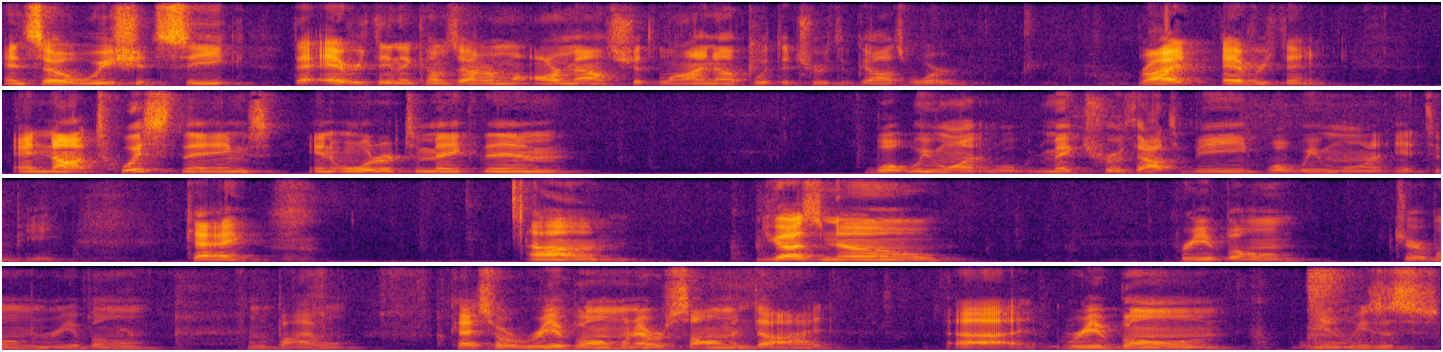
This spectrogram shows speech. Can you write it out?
And so we should seek that everything that comes out of our mouth should line up with the truth of God's word. Right? Everything. And not twist things in order to make them what we want, make truth out to be what we want it to be. Okay? Um, you guys know Rehoboam, Jeroboam and Rehoboam from the Bible. Okay, so Rehoboam, whenever Solomon died, uh, Rehoboam, you know, he's this,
